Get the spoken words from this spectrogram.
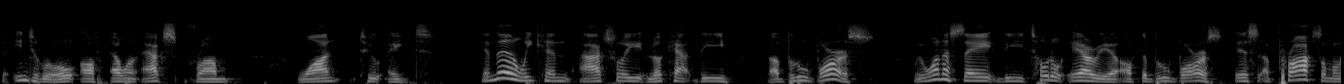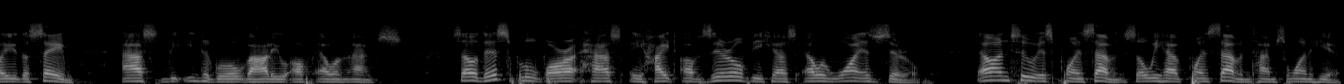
the integral of ln(x) from 1 to 8. And then we can actually look at the uh, blue bars. We want to say the total area of the blue bars is approximately the same as the integral value of ln x. So this blue bar has a height of 0 because ln1 is 0. ln2 is 0.7, so we have 0.7 times 1 here.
